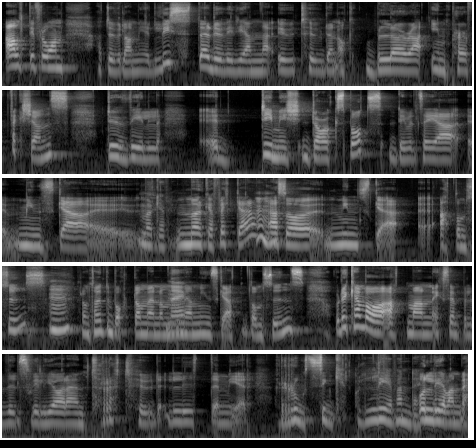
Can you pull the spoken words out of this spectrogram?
allt ifrån att du vill ha mer lyster, du vill jämna ut huden och blurra imperfections. Du vill eh, dimish dark spots, det vill säga eh, minska eh, Mörka- mörka fläckar. Mm. Alltså minska eh, att de syns. Mm. De tar inte bort dem men de Nej. minskar att de syns. Och det kan vara att man exempelvis vill göra en trött hud lite mer rosig Och levande. och levande.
